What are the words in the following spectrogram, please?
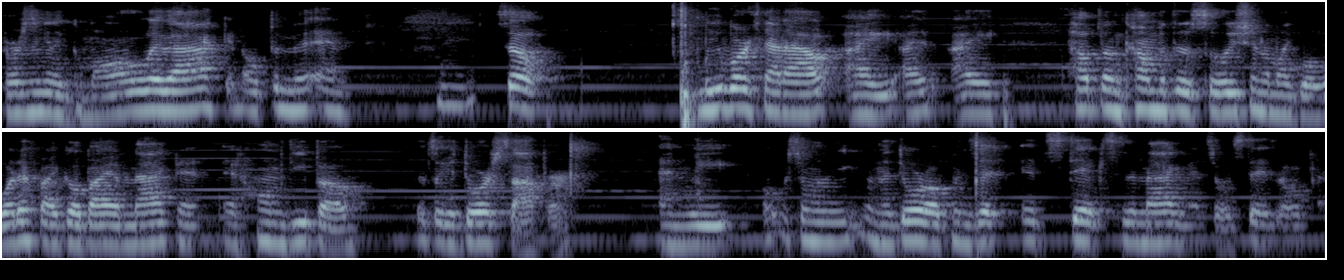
person's gonna come all the way back and open the and so we worked that out. I, I I helped them come with a solution. I'm like, well, what if I go buy a magnet at Home Depot? It's like a door stopper, and we so when, when the door opens, it it sticks to the magnet, so it stays open.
